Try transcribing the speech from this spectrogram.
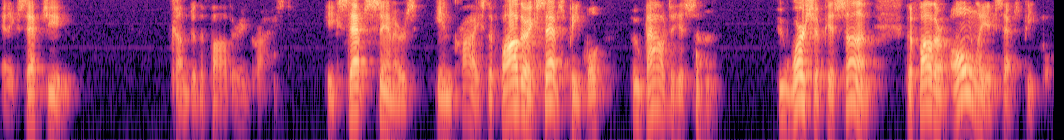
and accept you, come to the Father in Christ. He accepts sinners in Christ. The Father accepts people who bow to His Son, who worship His Son. The Father only accepts people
